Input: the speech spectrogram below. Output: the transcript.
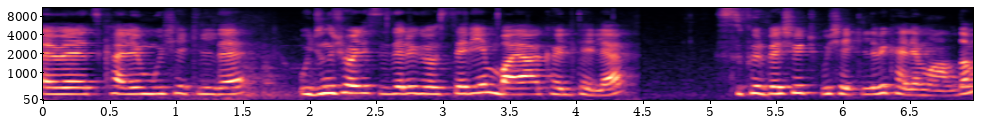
Evet kalem bu şekilde. Ucunu şöyle sizlere göstereyim. Bayağı kaliteli. 053 bu şekilde bir kalem aldım.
